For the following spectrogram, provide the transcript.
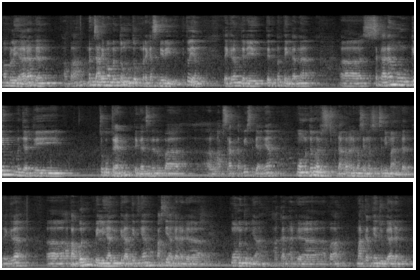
memelihara dan apa mencari momentum untuk mereka sendiri. Itu yang saya kira menjadi titik penting karena eh, sekarang mungkin menjadi cukup tren dengan seni rupa eh, abstrak, tapi setidaknya momentum harus diciptakan oleh masing-masing seniman dan saya kira eh, apa pun pilihan kreatifnya pasti akan ada momentumnya, akan ada apa marketnya juga dan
